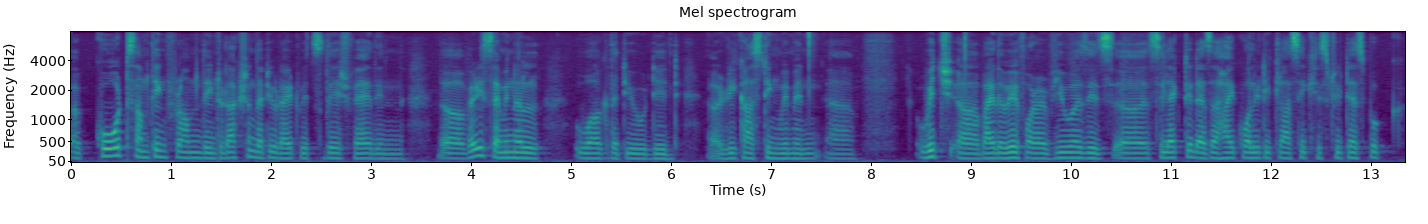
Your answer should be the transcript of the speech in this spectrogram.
uh, quote something from the introduction that you write with Sudesh Vaid in the very seminal work that you did, uh, Recasting Women, uh, which, uh, by the way, for our viewers, is uh, selected as a high quality classic history textbook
